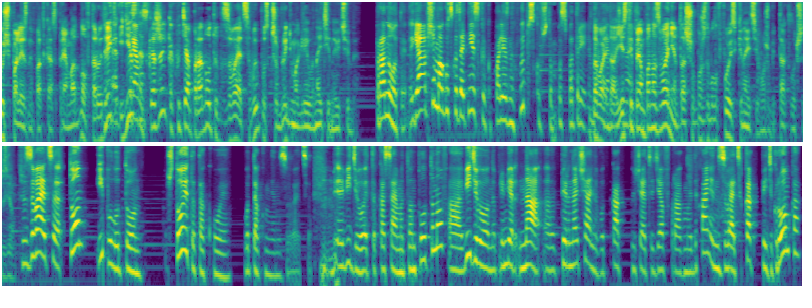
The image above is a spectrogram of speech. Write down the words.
очень полезный подкаст. Прям одно, второе, третье. Это Единственное, прям... скажи, как у тебя про ноты называется выпуск, чтобы люди могли его найти на YouTube про ноты. Я вообще могу сказать несколько полезных выпусков, чтобы посмотрели. Давай, да. Если прям по названиям, то чтобы можно было в поиске найти, может быть, так лучше сделать. Называется «Тон и полутон». Что это такое? Вот так у меня называется. Uh-huh. Видео это касаемо тон полутонов. А видео, например, на э, первоначально, вот как включается диафрагма и дыхание, называется «Как петь громко»,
